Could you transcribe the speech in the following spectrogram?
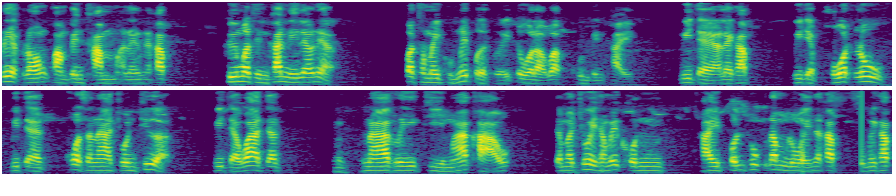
เรียกร้องความเป็นธรรมอะไรนะครับ คือมาถึงขั้นนี้แล้วเนี่ยว่าทำไมคุณไม่เปิดเผยตัวเราว่าคุณเป็นใคร มีแต่อะไรครับ มีแต่โพสต์รูป มีแต่โฆษณาชวนเชื่อ มีแต่ว่าจะนารีขี่ม้าขาว จะมาช่วยทำให้คนไทยพ้นทุกข์ร่ำรวยนะครับถูกไหมครับ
